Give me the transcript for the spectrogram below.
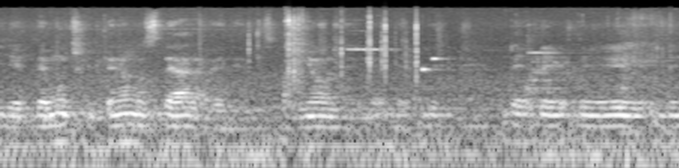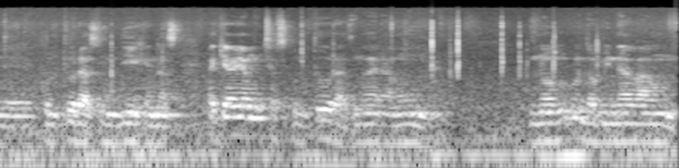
y de, mucho, tenemos de árabe, de español, de- de culturas indígenas. Aquí había muchas culturas, no era una, no dominaba una.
